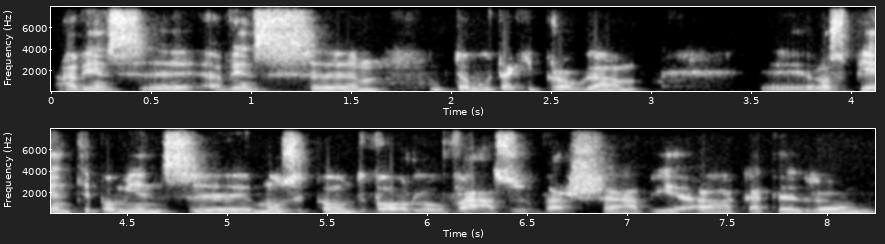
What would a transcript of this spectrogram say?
A więc, e, a więc to był taki program rozpięty pomiędzy muzyką dworu Wazu w Warszawie, a katedrą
